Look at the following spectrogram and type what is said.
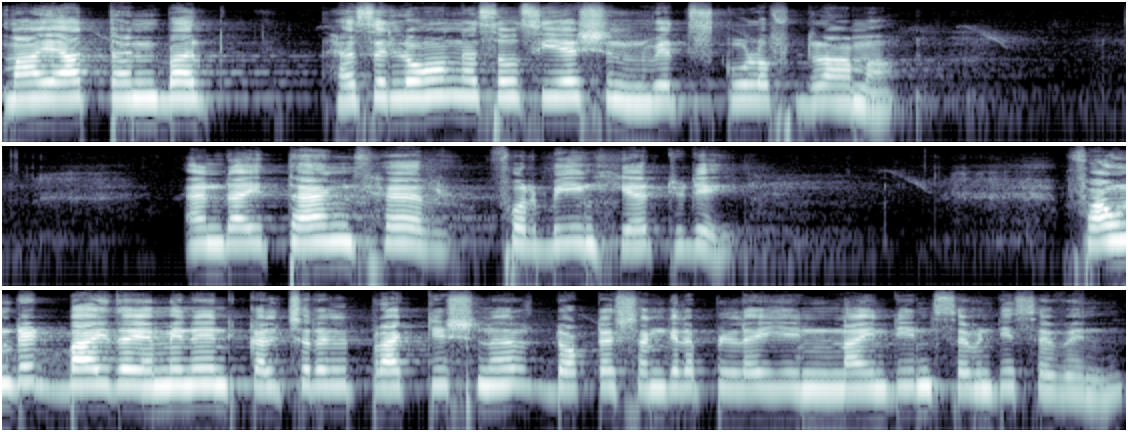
Maya Thunberg has a long association with School of Drama, and I thank her for being here today. Founded by the eminent cultural practitioner Dr. Shankarapillai in 1977,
